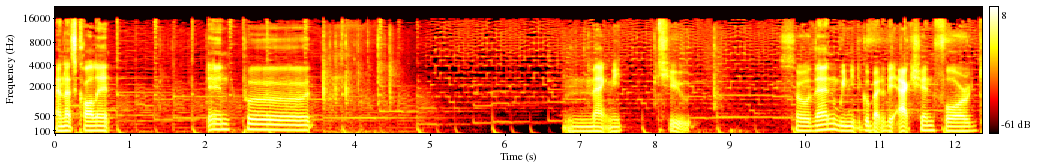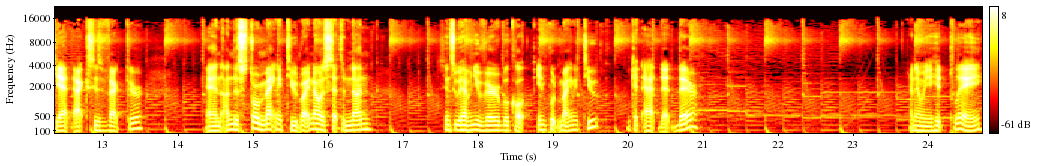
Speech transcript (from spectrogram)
and let's call it input magnitude. So then we need to go back to the action for get axis vector. And under store magnitude right now is set to none. Since we have a new variable called input magnitude we can add that there. And then when you hit play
